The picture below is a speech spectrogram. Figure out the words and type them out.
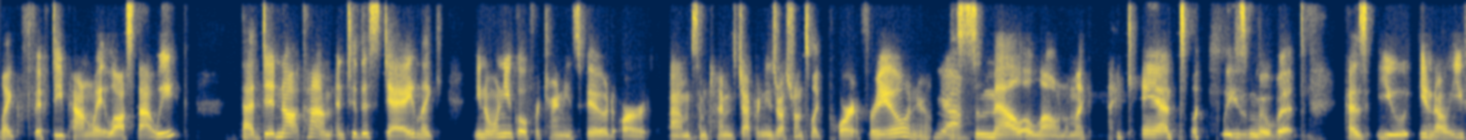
like 50 pound weight loss that week. That did not come. And to this day, like, you know, when you go for Chinese food or um, sometimes Japanese restaurants like pour it for you and you're Yeah. the smell alone. I'm like, I can't, like, please move it. Cause you, you know, you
